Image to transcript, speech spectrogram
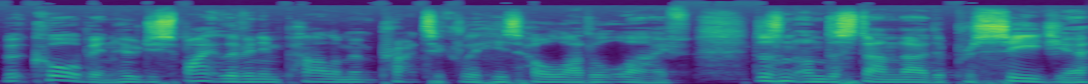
But Corbyn, who, despite living in Parliament practically his whole adult life, doesn't understand either procedure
